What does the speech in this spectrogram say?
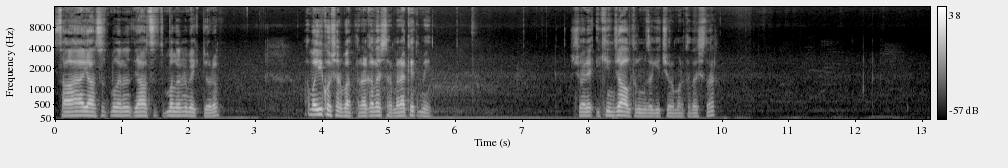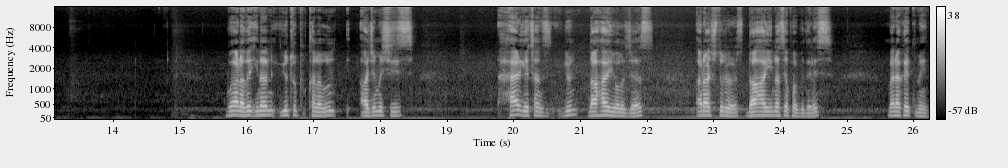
sahaya yansıtmalarını, yansıtmalarını bekliyorum. Ama iyi koşar bu atlar arkadaşlar merak etmeyin. Şöyle ikinci altınımıza geçiyorum arkadaşlar. Bu arada inanın YouTube kanalının acımışız. Her geçen gün daha iyi olacağız. Araştırıyoruz. Daha iyi nasıl yapabiliriz? Merak etmeyin.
